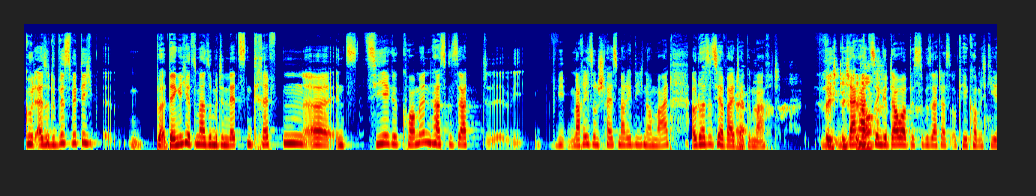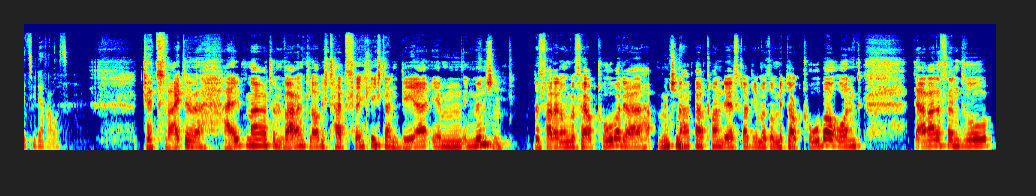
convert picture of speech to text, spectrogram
Gut, also du bist wirklich, äh, denke ich jetzt mal so mit den letzten Kräften äh, ins Ziel gekommen, hast gesagt, äh, wie mache ich so einen Scheiß, mache ich nicht normal, aber du hast es ja weitergemacht. Ja, richtig, wie, wie lange genau. hat es denn gedauert, bis du gesagt hast, okay, komm, ich gehe jetzt wieder raus? Der zweite Halbmarathon war dann, glaube ich, tatsächlich dann der im, in München das war dann ungefähr Oktober, der München Halbmarathon, der ist, glaube ich, immer so Mitte Oktober und da war das dann so,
